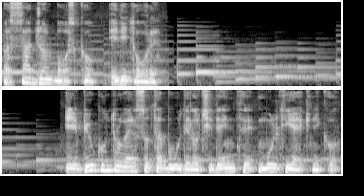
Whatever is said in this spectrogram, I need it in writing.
Passaggio al Bosco, editore. Il più controverso tabù dell'Occidente multietnico,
